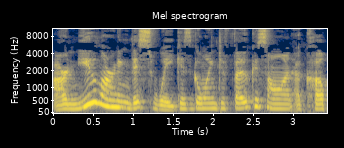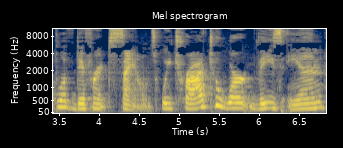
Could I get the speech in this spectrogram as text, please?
Our new learning this week is going to focus on a couple of different sounds. We tried to work these in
